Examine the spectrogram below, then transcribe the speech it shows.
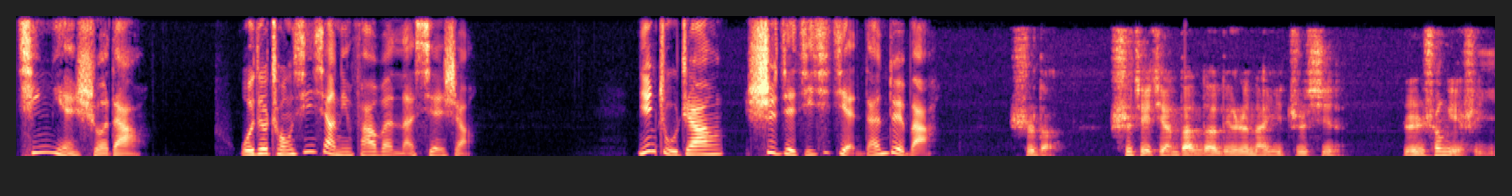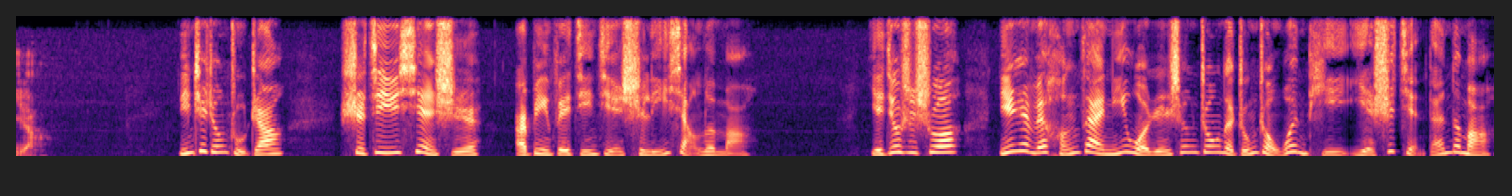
青年说道：“我就重新向您发问了，先生。您主张世界极其简单，对吧？”“是的，世界简单的令人难以置信，人生也是一样。”“您这种主张是基于现实，而并非仅仅是理想论吗？也就是说，您认为横在你我人生中的种种问题也是简单的吗？”“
